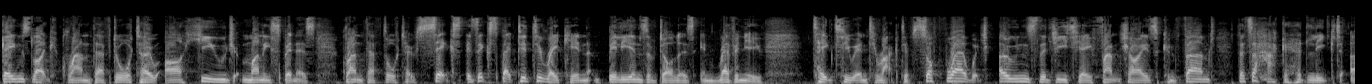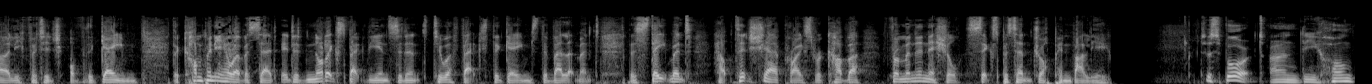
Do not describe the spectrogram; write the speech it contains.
Games like Grand Theft Auto are huge money spinners. Grand Theft Auto 6 is expected to rake in billions of dollars in revenue. Take Two Interactive Software, which owns the GTA franchise, confirmed that a hacker had leaked early footage of the game. The company, however, said it did not expect the incident to affect the game's development. The statement helped its share price recover from an initial 6% drop in value. To sport, and the Hong,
